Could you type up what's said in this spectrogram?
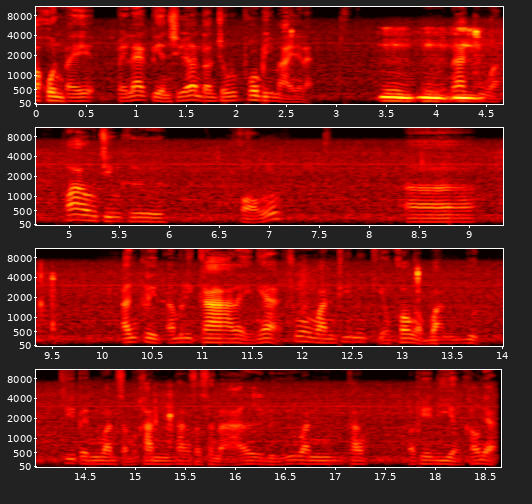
ก็คนไปไปแลกเปลี่ยนเชื้อกันตอนช่วงช่วงปีใหม่เนี่ยแหละ อืมอืมอืน่ามกลัว เพราะเอาจริงๆคือของเอ่ออังกฤษอเมริกาอะไรอย่างเงี้ยช่วงวันที่ไม่เกี่ยวข้องกับวันหยุด ที่เป็นวันสำคัญทางศาสนาเออหรือวันทางประเพณีของเขาเนี่ย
